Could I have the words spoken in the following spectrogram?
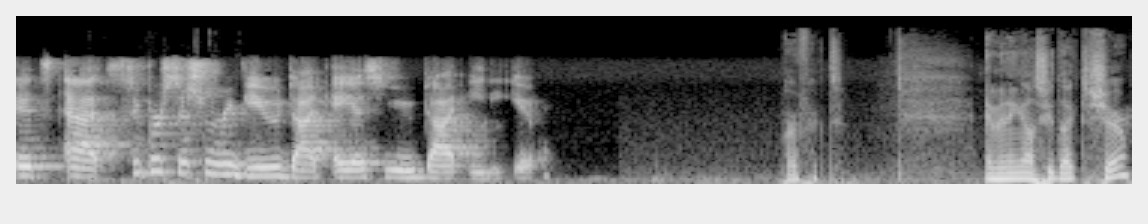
It's at superstitionreview.asu.edu. Perfect. Anything else you'd like to share?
